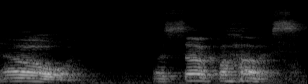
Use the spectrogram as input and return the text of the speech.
No, it was so close.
